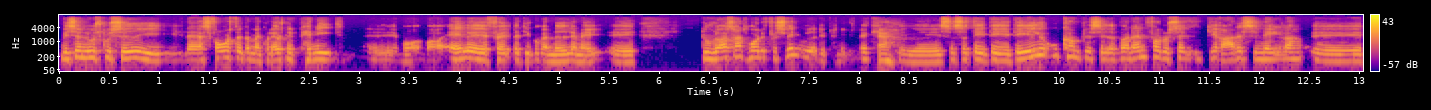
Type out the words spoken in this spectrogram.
hvis jeg nu skulle sidde i, lad os forestille dig, at man kunne lave sådan et panel, øh, hvor, hvor alle forældre de kunne være medlem af. Øh, du vil også ret hurtigt forsvinde ud af det panel. Ikke? Ja. Øh, så så det, det, det er ikke ukompliceret. Hvordan får du selv de rette signaler, øh,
